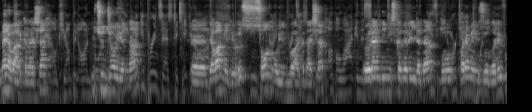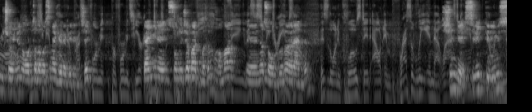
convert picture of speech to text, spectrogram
Merhaba arkadaşlar. Üçüncü oyunla e, devam ediyoruz. Son oyun bu arkadaşlar. Öğrendiğimiz kadarıyla da bu para mevzuları 3 oyunun ortalamasına göre verilecek. Ben yine sonuca bakmadım ama e, nasıl olduğunu öğrendim. Şimdi Sweet Dreams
